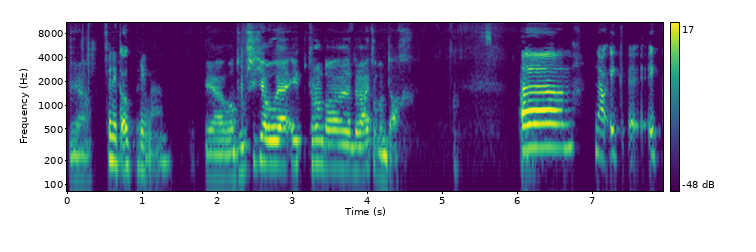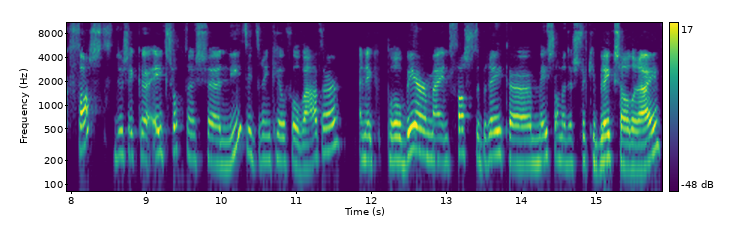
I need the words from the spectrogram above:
Ja. Vind ik ook prima. Ja, want hoe ziet jouw eh, eetpatroon er- eruit op een dag? Ehm, nou, ik, eh, ik vast, dus ik eh, eet 's ochtends eh, niet. Ik drink heel veel water. En ik probeer mijn vast te breken, meestal met een stukje bleekselderij.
